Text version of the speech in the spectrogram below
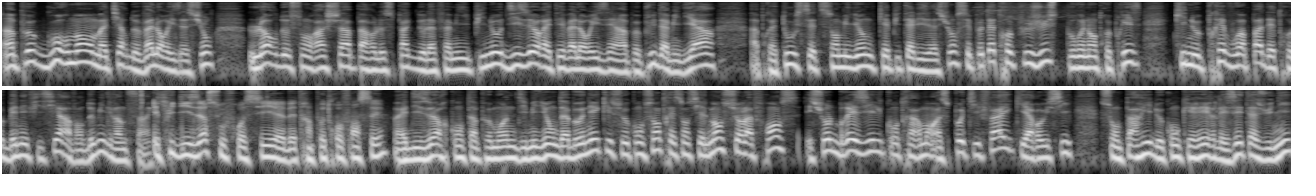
un peu gourmands en matière de valorisation. Lors de son rachat par le SPAC de la famille Pinot, Deezer a été valorisé à un peu plus d'un milliard. Après tout, 700 millions de capitalisation, c'est peut-être plus juste pour une entreprise qui ne prévoit pas d'être bénéficiaire avant 2025. Et puis Deezer souffre aussi d'être un peu trop français. Ouais, Deezer compte un peu moins de 10 millions d'abonnés qui se concentrent essentiellement sur la France et sur le Brésil, contrairement à Spotify qui a réussi son pari de conquérir les États-Unis.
